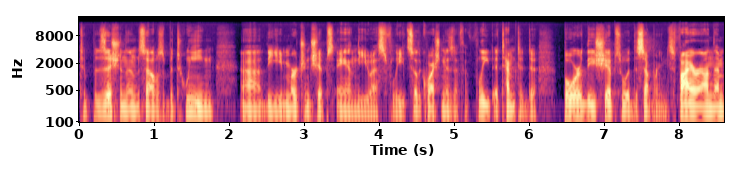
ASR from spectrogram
to position themselves between uh, the merchant ships and the U.S. fleet. So the question is if the fleet attempted to board these ships, would the submarines fire on them?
